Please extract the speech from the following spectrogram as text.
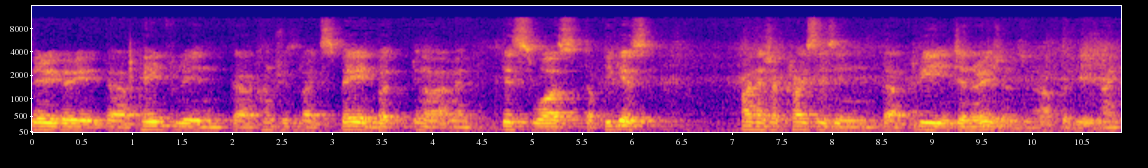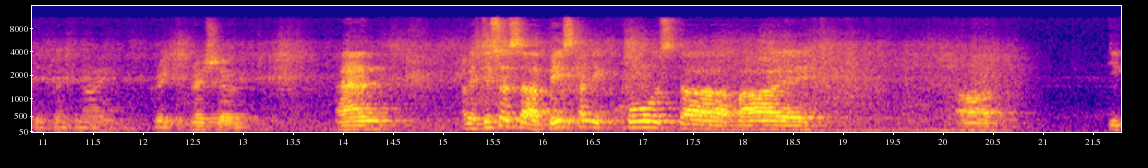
very, very uh, painfully in uh, countries like Spain. But you know, I mean, this was the biggest financial crisis in the three generations. You know, after the 1929 Great Depression, and I mean, this was uh, basically caused uh, by uh, the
